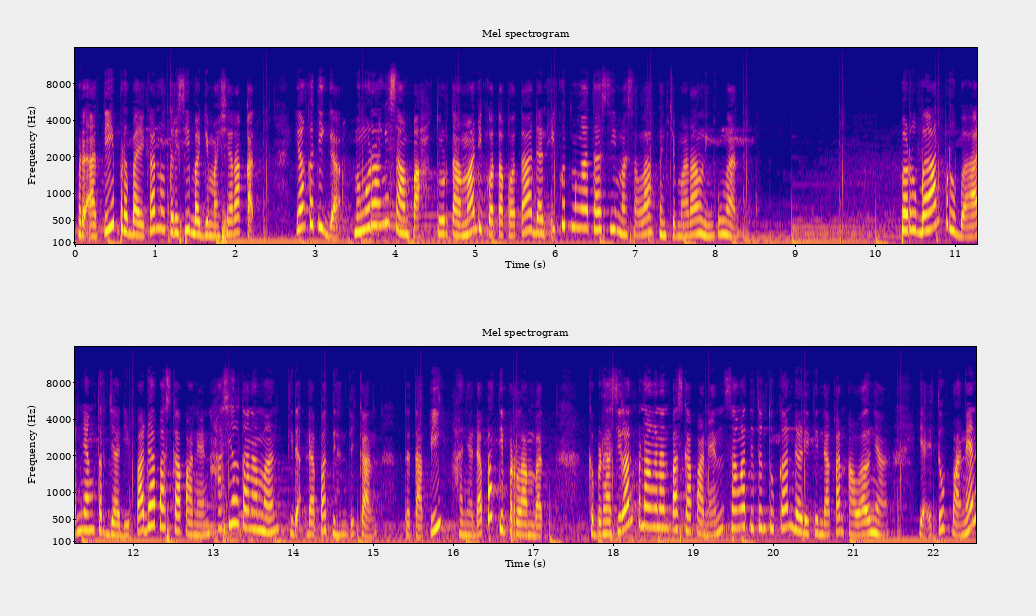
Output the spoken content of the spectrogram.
berarti perbaikan nutrisi bagi masyarakat. Yang ketiga, mengurangi sampah, terutama di kota-kota dan ikut mengatasi masalah pencemaran lingkungan. Perubahan-perubahan yang terjadi pada pasca panen hasil tanaman tidak dapat dihentikan, tetapi hanya dapat diperlambat. Keberhasilan penanganan pasca panen sangat ditentukan dari tindakan awalnya, yaitu panen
